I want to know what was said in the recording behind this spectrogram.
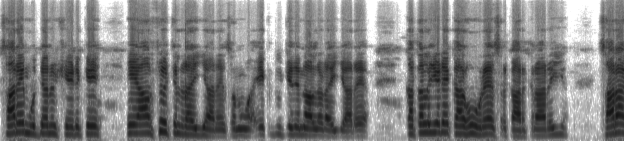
ਸਾਰੇ ਮੁੱਦਿਆਂ ਨੂੰ ਛੇੜ ਕੇ ਇਹ ਆਪਸ ਵਿੱਚ ਲੜਾਈ ਜਾ ਰਹੇ ਸਾਨੂੰ, ਇੱਕ ਦੂਜੇ ਦੇ ਨਾਲ ਲੜਾਈ ਜਾ ਰਹੇ। ਆ ਕਤਲ ਜਿਹੜੇ ਕਰ ਹੋ ਰਿਹਾ, ਸਰਕਾਰ ਕਰਾ ਰਹੀ ਆ। ਸਾਰਾ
